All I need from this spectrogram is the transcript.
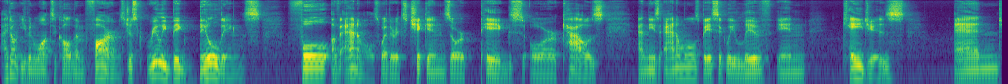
I don't even want to call them farms, just really big buildings full of animals, whether it's chickens or pigs or cows. And these animals basically live in cages and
